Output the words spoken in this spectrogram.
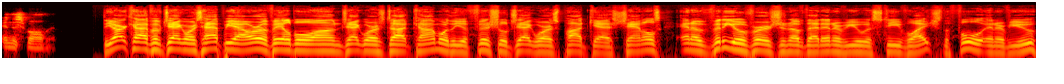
in this moment. The archive of Jaguars Happy Hour available on Jaguars.com or the official Jaguars podcast channels, and a video version of that interview with Steve Wyche. The full interview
